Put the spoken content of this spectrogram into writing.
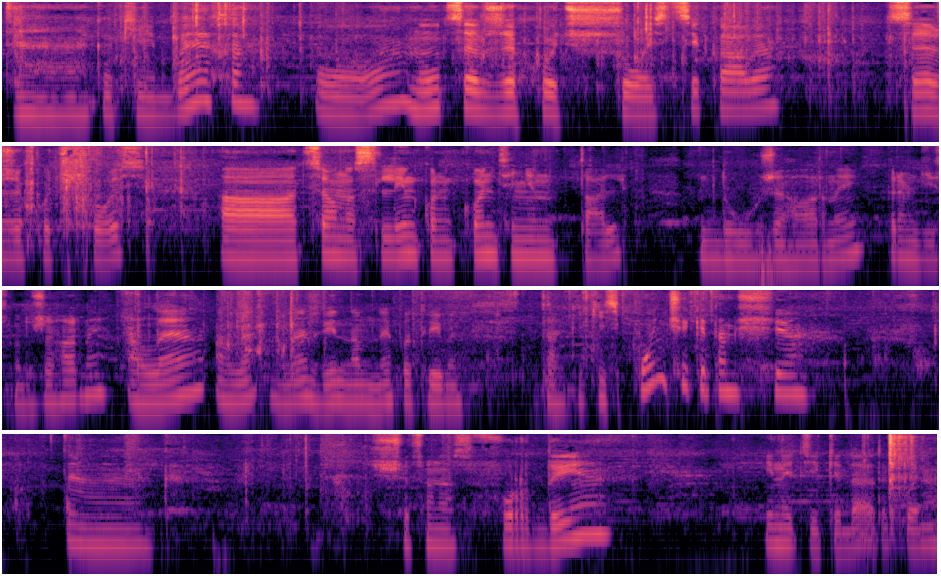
Так, окей, беха. О, ну це вже хоч щось цікаве. Це вже хоч щось. А це у нас Lincoln Continental. Дуже гарний. Прям дійсно дуже гарний. Але, але, але він нам не потрібен. Так, якісь пончики там ще. Так. Що це у нас? Фурди. І не тільки, да, я так понял.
